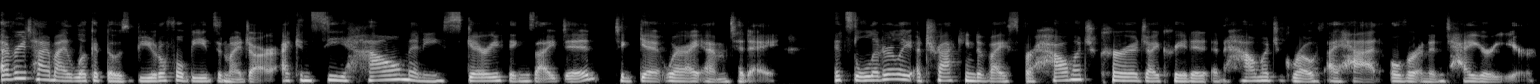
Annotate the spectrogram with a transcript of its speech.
Every time I look at those beautiful beads in my jar, I can see how many scary things I did to get where I am today. It's literally a tracking device for how much courage I created and how much growth I had over an entire year.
